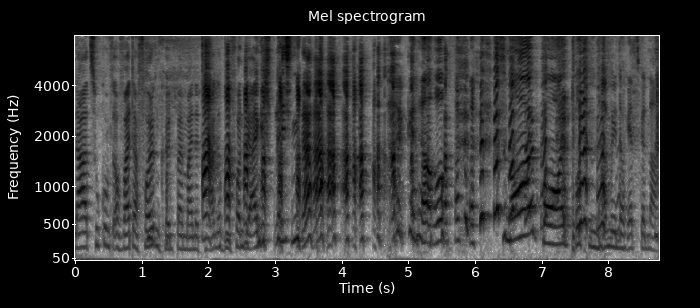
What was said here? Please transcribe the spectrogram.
naher Zukunft auch weiter folgen könnt bei meine Tage, wovon wir eigentlich sprechen. Genau. Small Ball Putten haben wir ihn doch jetzt genannt.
